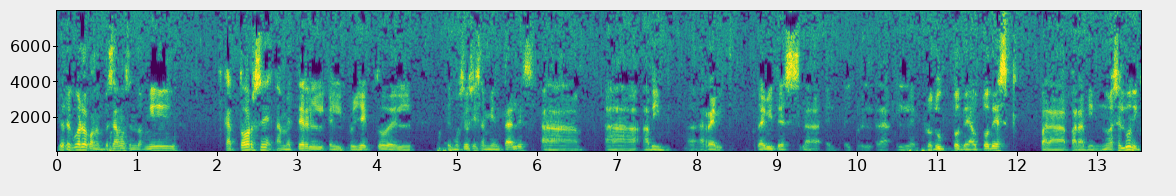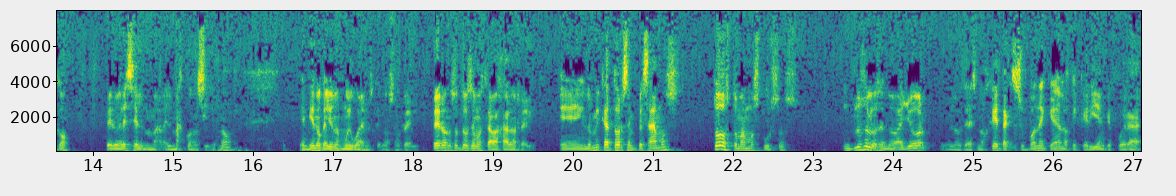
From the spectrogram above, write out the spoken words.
yo recuerdo cuando empezamos en 2014 a meter el, proyecto del, de museos ambientales a, a, BIM, a, Revit. Revit es el, producto de Autodesk para, para BIM. No es el único, pero es el, el más conocido, ¿no? Entiendo que hay unos muy buenos que no son Revit, pero nosotros hemos trabajado en Revit. En 2014 empezamos, todos tomamos cursos, incluso los de Nueva York, los de Snojeta, que se supone que eran los que querían que fuera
